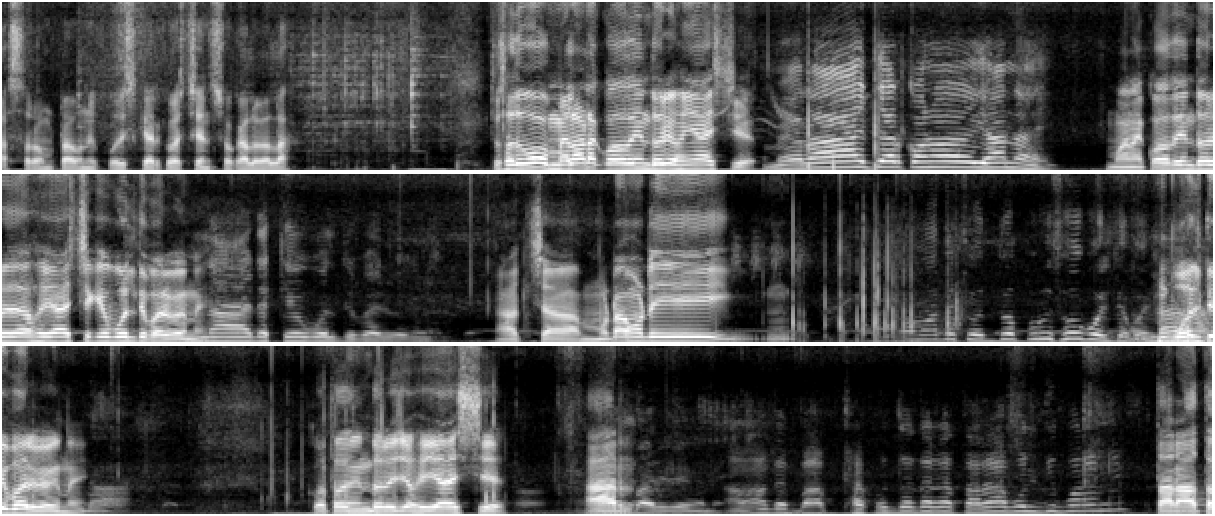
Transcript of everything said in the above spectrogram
আশ্রমটা উনি পরিষ্কার করছেন সকালবেলা। তো সাধু বাবা মেলাটা কতদিন ধরে হয়ে আসছে? মেলায় তার কোনো ইহা নাই। মানে কতদিন ধরে হয়ে আসছে কেউ বলতে পারবে না? না এটা কেউ বলতে পারবে না। আচ্ছা মোটামুটি আমাদের চোদ্দ পুরুষও বলতে পারবে বলতে পারবে না? না। কতদিন ধরে যে হয়ে আসছে? আর আমাদের বাপ ঠাকুর দাদারা তারা বলতে পারে না? তারা তো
